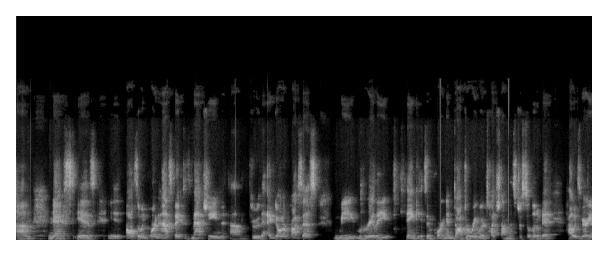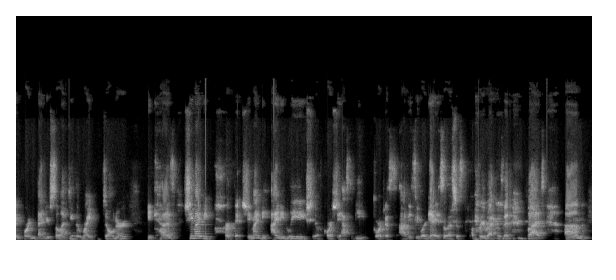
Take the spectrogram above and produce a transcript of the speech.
Um, next is also important aspect is matching um, through the egg donor process. We really think it's important, and Dr. Ringler touched on this just a little bit, how it's very important that you're selecting the right donor because she might be perfect. She might be Ivy League. She, of course, she has to be gorgeous. Obviously, we're gay, so that's just a prerequisite. but um,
